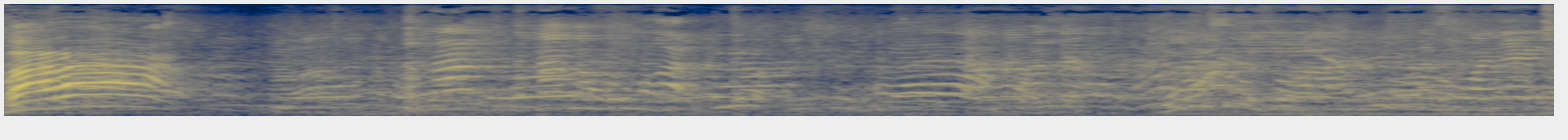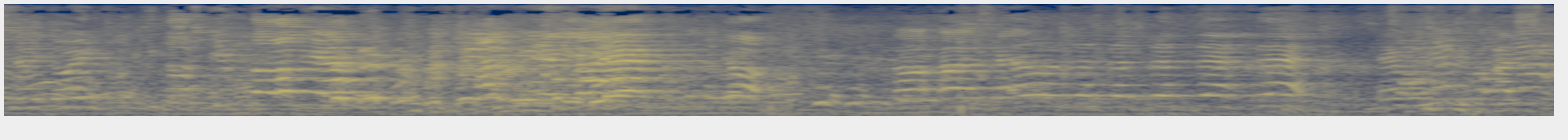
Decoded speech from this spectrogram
Bara. semuanya yang udah join itu diem tolong ya lagi ya saya yuk kakak saya udah dah dah dah dah dah saya mau terima kasih.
